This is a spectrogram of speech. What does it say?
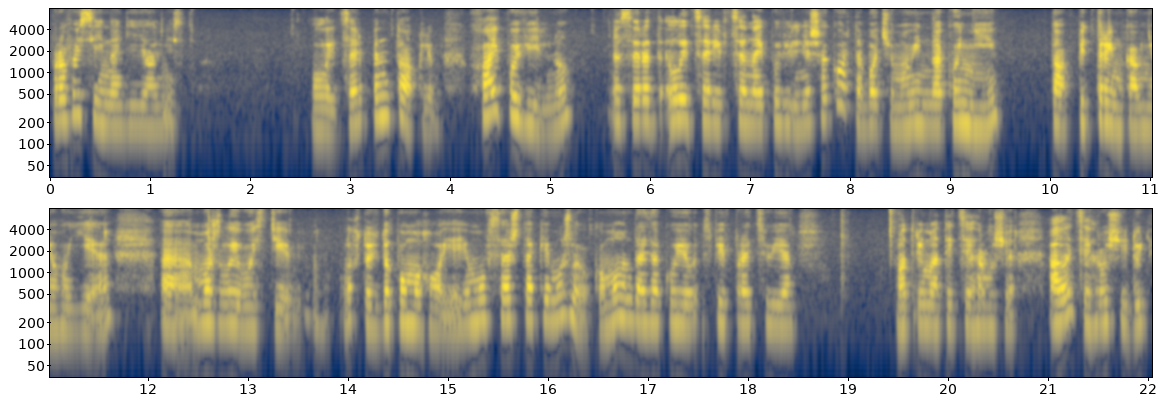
Професійна діяльність. Лицар Пентаклів. Хай повільно. Серед лицарів це найповільніша карта. Бачимо, він на коні. Так, підтримка в нього є. Е, можливості, ну, хтось допомагає йому все ж таки, можливо, команда, з якою співпрацює, отримати ці гроші. Але ці гроші йдуть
